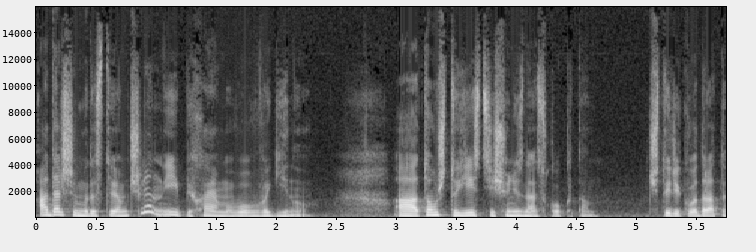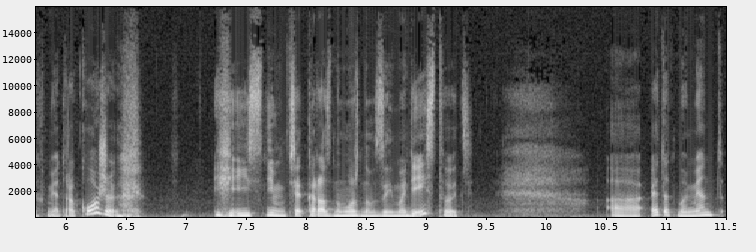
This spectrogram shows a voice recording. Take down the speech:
а дальше мы достаем член и пихаем его в вагину. А о том, что есть еще не знаю сколько там, 4 квадратных метра кожи, и с ним всяко-разному можно взаимодействовать, а, этот момент,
